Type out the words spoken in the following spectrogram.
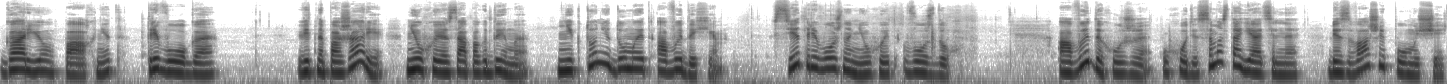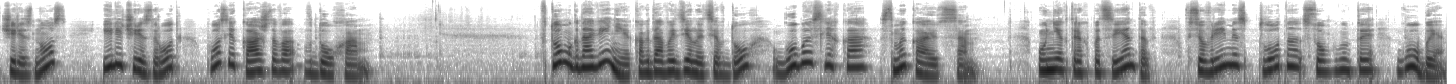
Гарью пахнет, тревога». Ведь на пожаре, нюхая запах дыма, никто не думает о выдохе все тревожно нюхают воздух. А выдох уже уходит самостоятельно, без вашей помощи, через нос или через рот после каждого вдоха. В то мгновение, когда вы делаете вдох, губы слегка смыкаются. У некоторых пациентов все время плотно сомкнуты губы,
